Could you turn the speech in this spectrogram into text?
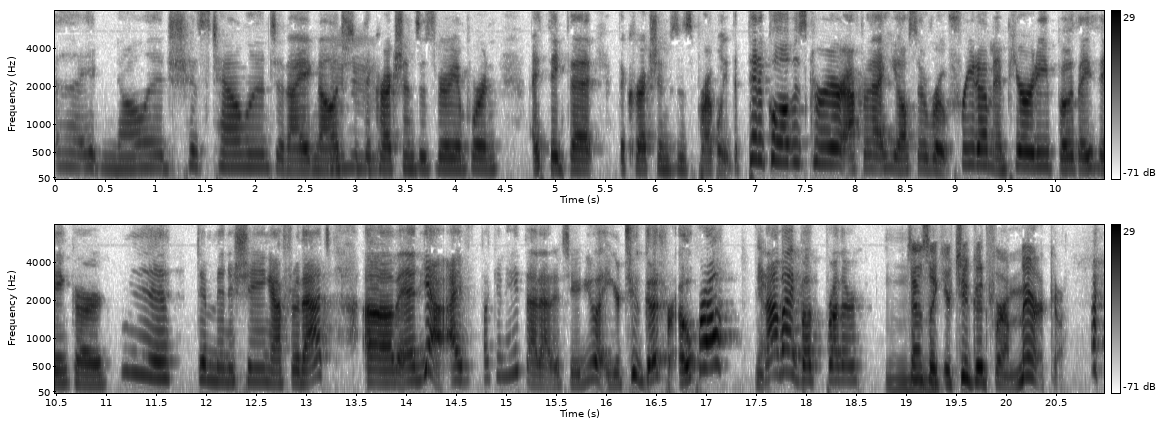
I acknowledge his talent and I acknowledge that the Mhm. corrections is very important. I think that the corrections is probably the pinnacle of his career. After that, he also wrote Freedom and Purity. Both I think are eh, diminishing after that. Um, and yeah, I fucking hate that attitude. You you're too good for Oprah? Not my book, brother. Sounds like you're too good for America.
